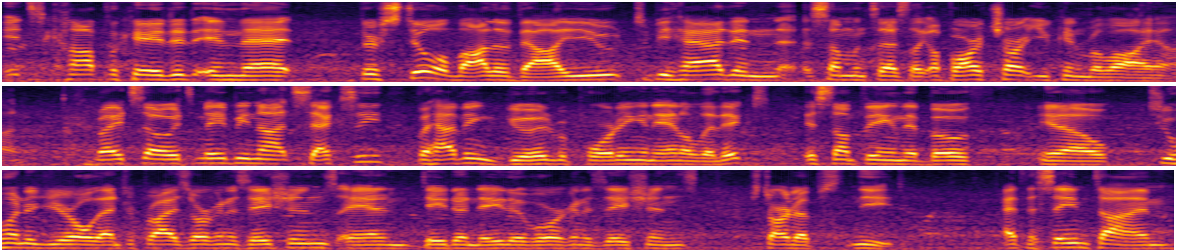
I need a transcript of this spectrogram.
it's complicated in that there's still a lot of value to be had and someone says like a bar chart you can rely on, right? So it's maybe not sexy, but having good reporting and analytics is something that both you know, 200 year old enterprise organizations and data native organizations, startups need. At the same time,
